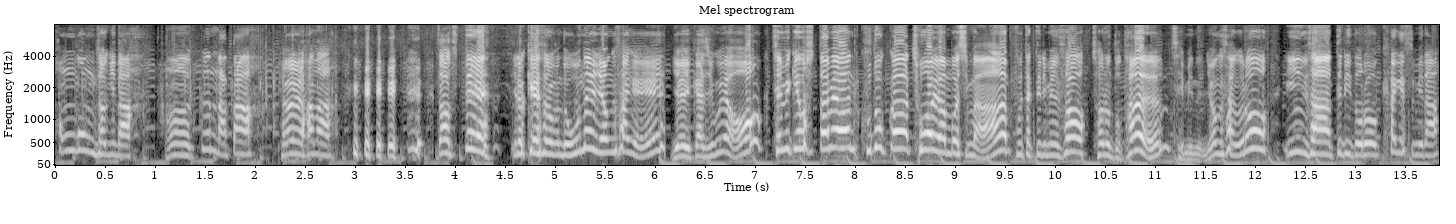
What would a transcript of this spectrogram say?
성공적이다 어 끝났다. 별 하나. 자 어쨌든 이렇게 해서 여러분들 오늘 영상은 여기까지고요. 재밌게 보셨다면 구독과 좋아요 한 번씩만 부탁드리면서 저는 또 다음 재밌는 영상으로 인사드리도록 하겠습니다.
